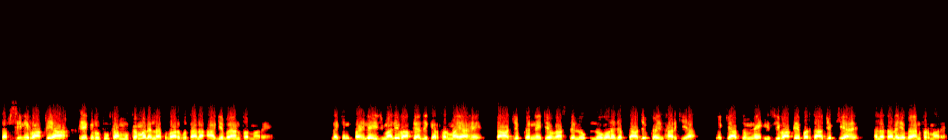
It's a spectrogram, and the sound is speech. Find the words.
تفصیلی واقعہ ایک رکو کا مکمل اللہ تبارک و تعالیٰ آگے بیان فرما رہے ہیں۔ لیکن پہلے اجمالی واقعہ ذکر فرمایا ہے تعجب کرنے کے واسطے لوگوں نے جب تعجب کا اظہار کیا، تو کیا تم نے اسی واقعے پر تعجب کیا ہے؟ اللہ تعالیٰ یہ بیان فرما رہے ہیں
